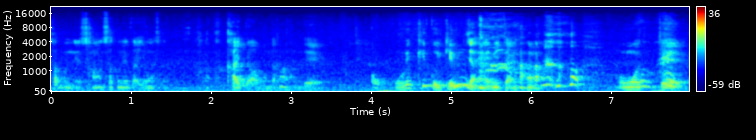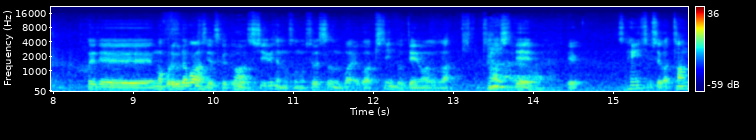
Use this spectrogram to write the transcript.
多分ね3作目か4作書いたもんだったんで、あ俺結構いけるんじゃない？みたいな 思って、はい。それで、まあ、これ裏話ですけど、はい。集英社のその小説の場合はきちんと電話が来来まして、はい。はいで編集者が担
